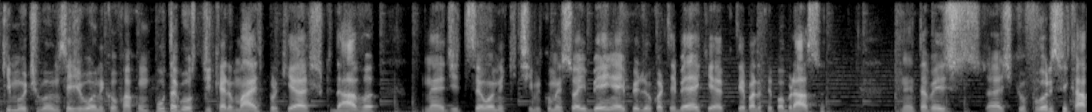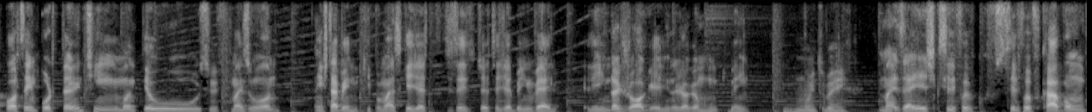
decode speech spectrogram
que meu último ano seja o ano que eu ficar com puta gosto de quero mais, porque acho que dava né, de ser o ano que o time começou a ir bem, aí perdeu o quarterback, a temporada foi pro abraço. Né, talvez, acho que o Flores ficar pode ser importante em manter o Smith mais um ano. A gente tá vendo que, por mais que ele já, já esteja bem velho, ele ainda joga, ele ainda joga muito bem. Muito bem. Mas aí acho que se ele for, se ele for ficar, vão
